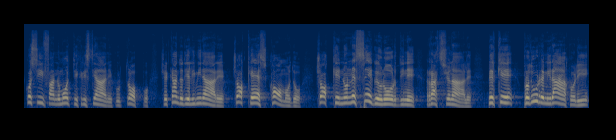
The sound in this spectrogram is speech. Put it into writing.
Così fanno molti cristiani purtroppo, cercando di eliminare ciò che è scomodo, ciò che non ne segue un ordine razionale, perché produrre miracoli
